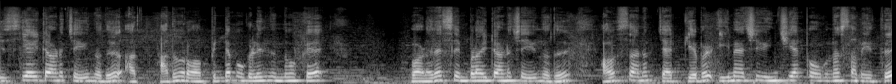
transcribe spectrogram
ഈസി ആയിട്ടാണ് ചെയ്യുന്നത്. അതും റോപ്പിന്റെ മുകളിൽ നിന്നുമൊക്കെ വളരെ സിമ്പിളായിട്ടാണ് ചെയ്യുന്നത്. അവസാനം ചാറ്റ് കേബിൾ ഈ മാച്ച് വിൻ ചെയ്യാൻ പോകുന്ന സമയത്ത്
